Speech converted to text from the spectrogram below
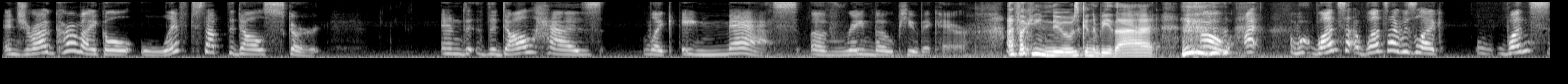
And Jerrod Carmichael lifts up the doll's skirt, and the doll has like a mass of rainbow pubic hair. I fucking knew it was gonna be that. oh, I, once once I was like, once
